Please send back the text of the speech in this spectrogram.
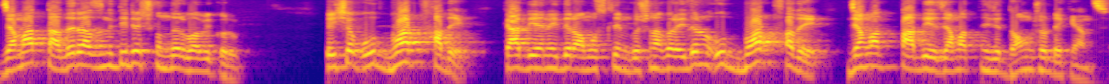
জামাত তাদের রাজনীতিটা সুন্দরভাবে করুক। এইসব উদ্ভট ফাঁদে কাদিয়ানিদের অমুসলিম ঘোষণা করে, এই ধরনের উদ্ভট ফাঁদে জামাত পা দিয়ে জামাত নিজের ধ্বংস ডেকে আনছে।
